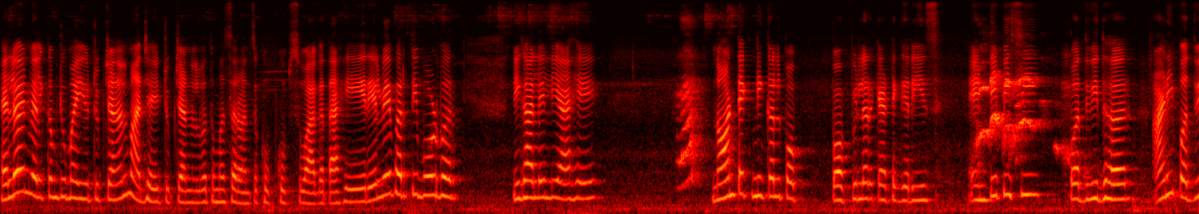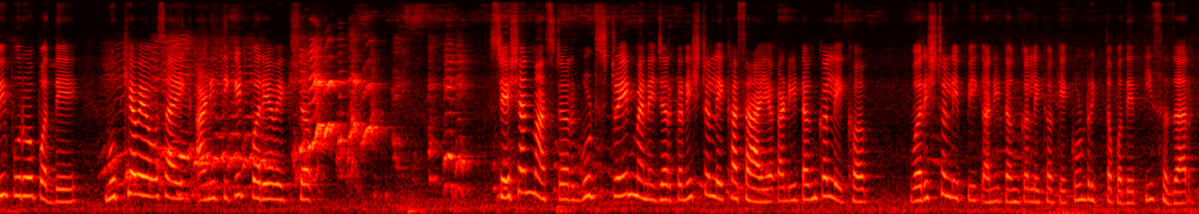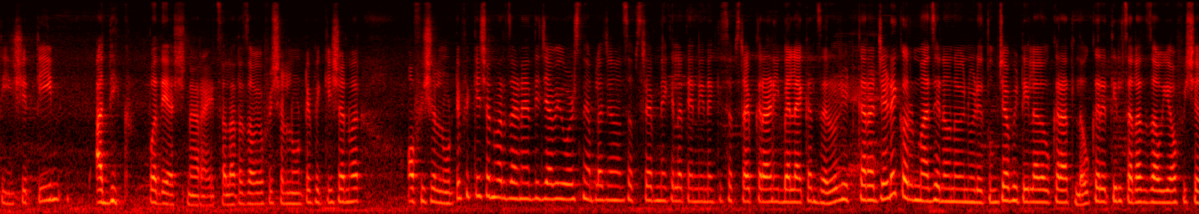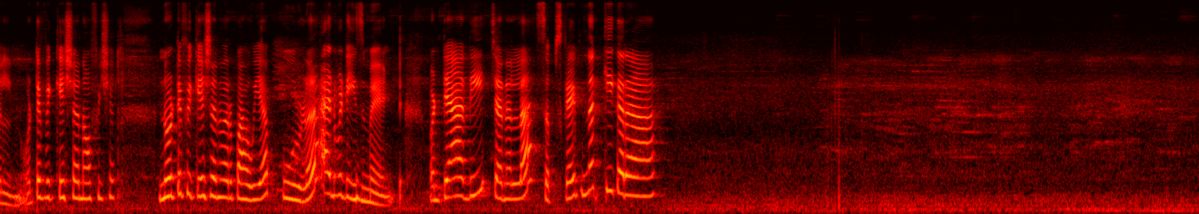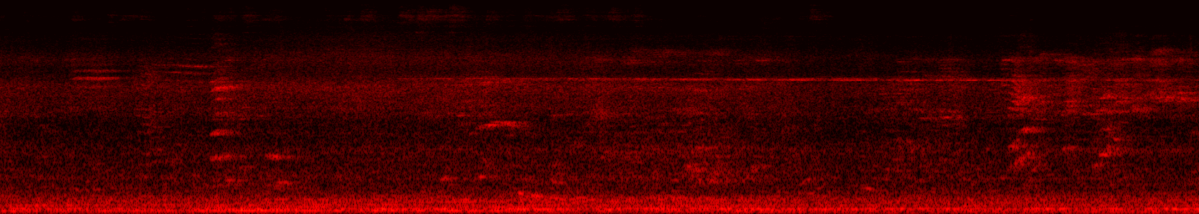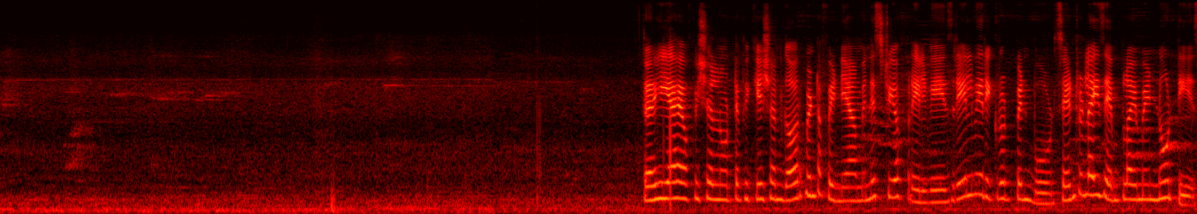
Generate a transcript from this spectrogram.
Hello and welcome to my YouTube channel माझ्या YouTube चॅनलवर तुम्हा सर्वांचं खूप खूप स्वागत आहे. रेल्वे भरती बोर्ड भरती. निघालेली आहे. Non technical pop popular categories N T P C पदवीधर आणि पदवीपूर्व पदे मुख्य व्यावसायिक आणि तिकीट पर्यवेक्षक station master goods train manager कनिष्ठ लेखा सहाय्यक आणि टंक लेखक वरिष्ठ लिपिक आणि टंक लेखक एकूण रिक्त पदे तीस हजार तीनशे तीन अधिक पदे असणार आहे चला आता जाऊ ऑफिशियल नोटिफिकेशनवर ऑफिशियल नोटिफिकेशनवर जाण्याआधी ज्या व्ह्युअर्सने आपला चॅनल सबस्क्राईब नाही केला त्यांनी नक्की सबस्क्राईब करा आणि बेल आयकन जरूर हिट करा. जेणेकरून माझे नवनवीन व्हिडिओ तुमच्या भेटीला लवकरात लवकर येतील. चला तर जाऊया ऑफिशियल नोटिफिकेशन ऑफिशियल नोटिफिकेशनवर पाहूया पूर्ण ॲडव्हर्टिजमेंट पण त्याआधी चॅनलला सबस्क्राईब नक्की करा. तर ही आहे official notification government of India ministry of railways railway recruitment board centralize employment notice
